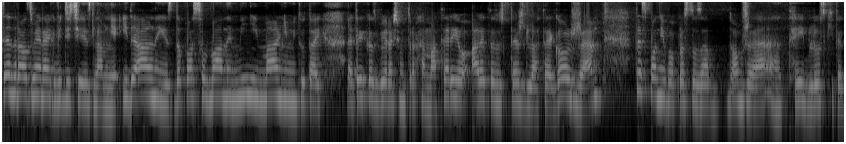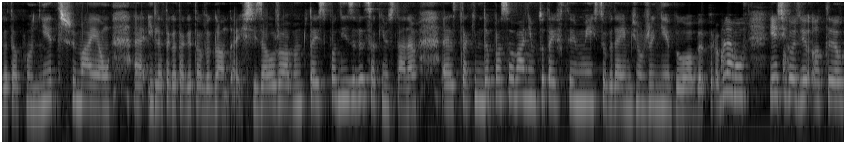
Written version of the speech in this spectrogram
Ten rozmiar, jak widzicie, jest dla mnie idealny, jest dopasowany, minimalnie mi tutaj e, tylko zbiera się trochę materiał, ale to też dlatego, że te spodnie po prostu za dobrze e, tej bluzki, tego topu nie trzymają e, i dlatego tak to wygląda. Jeśli założyłabym tutaj spodnie z wysokim stanem, z takim dopasowaniem tutaj w tym miejscu, wydaje mi się, że nie byłoby problemów. Jeśli chodzi o tył,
